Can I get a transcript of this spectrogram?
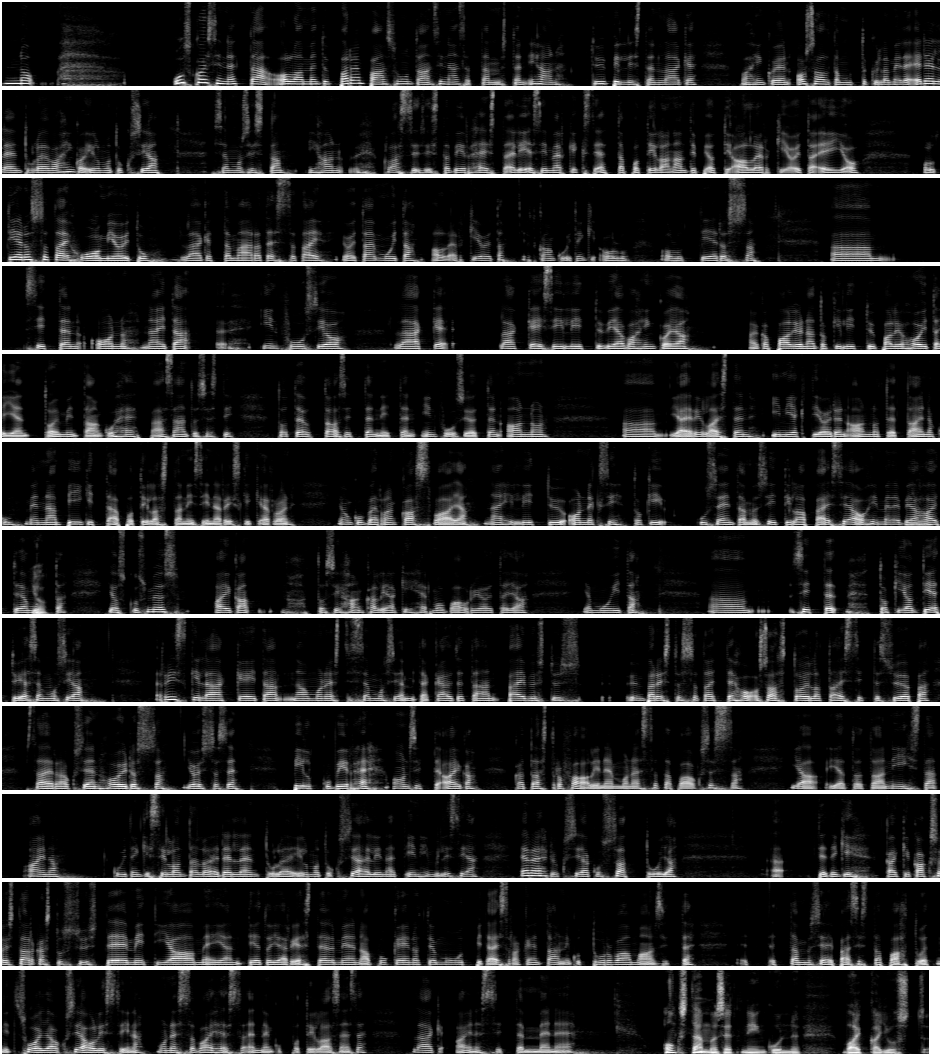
No uskoisin, että ollaan menty parempaan suuntaan sinänsä tämmöisten ihan tyypillisten lääkevahinkojen osalta, mutta kyllä meille edelleen tulee vahinkoilmoituksia semmoisista ihan klassisista virheistä, eli esimerkiksi, että potilaan antibioottiallergioita ei ole ollut tiedossa tai huomioitu lääkettä määrätessä tai joitain muita allergioita, jotka on kuitenkin ollut, ollut tiedossa. Sitten on näitä infuusio lääkke, lääkkeisiin liittyviä vahinkoja. Aika paljon nämä toki liittyy paljon hoitajien toimintaan, kun he pääsääntöisesti toteuttaa sitten niiden infuusioiden annon ää, ja erilaisten injektioiden annot, että aina kun mennään piikittää potilasta, niin siinä riskikerroin jonkun verran kasvaa ja näihin liittyy onneksi toki usein tämmöisiä tilapäisiä ohimeneviä haittoja, Joo. mutta joskus myös aika no, tosi hankaliakin hermovaurioita ja, ja muita. Sitten toki on tiettyjä semmoisia riskilääkkeitä. Nämä on monesti semmoisia, mitä käytetään päivystysympäristössä tai teho-osastoilla tai sitten syöpäsairauksien hoidossa, joissa se pilkkuvirhe on sitten aika katastrofaalinen monessa tapauksessa. Ja, ja tota, niistä aina kuitenkin silloin tällöin edelleen tulee ilmoituksia, eli näitä inhimillisiä erehdyksiä, kun sattuu. Ja tietenkin kaikki kaksoistarkastussysteemit ja meidän tietojärjestelmien apukeinot ja muut pitäisi rakentaa niin kuin turvaamaan sitten, että et tämmöisiä ei pääsisi tapahtua, että niitä suojauksia olisi siinä monessa vaiheessa ennen kuin potilaaseen se lääkeaine sitten menee. Onko tämmöiset niin vaikka just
